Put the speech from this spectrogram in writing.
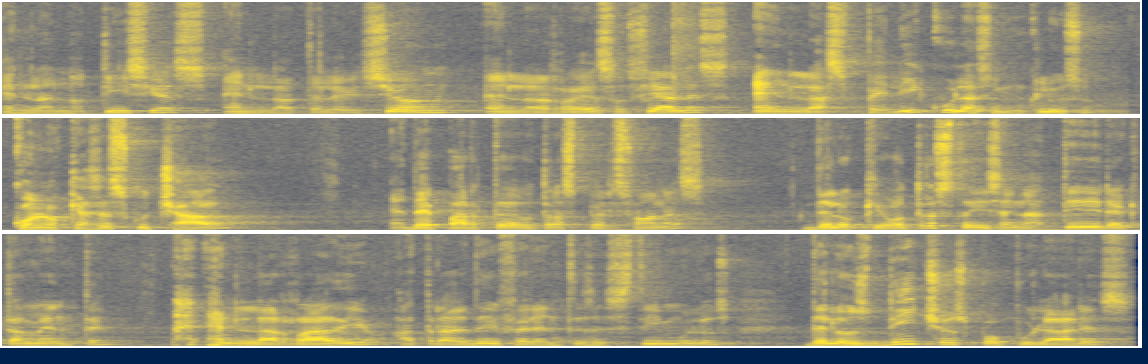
en las noticias, en la televisión, en las redes sociales, en las películas incluso, con lo que has escuchado de parte de otras personas, de lo que otros te dicen a ti directamente en la radio a través de diferentes estímulos de los dichos populares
